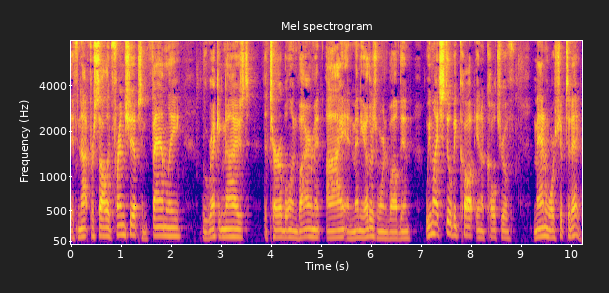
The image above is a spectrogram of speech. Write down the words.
If not for solid friendships and family who recognized the terrible environment I and many others were involved in, we might still be caught in a culture of man worship today.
